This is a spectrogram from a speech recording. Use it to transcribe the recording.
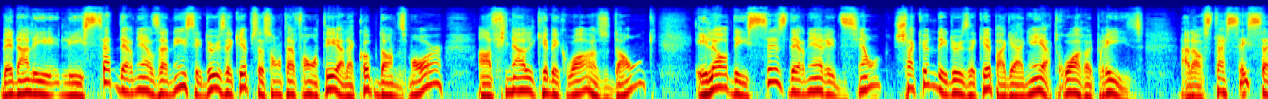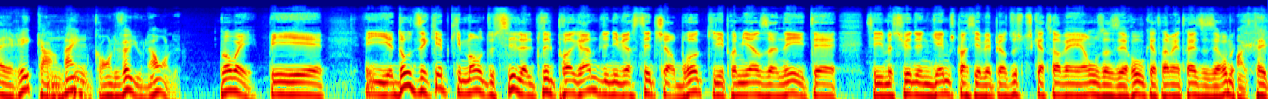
Ben, dans les, les sept dernières années, ces deux équipes se sont affrontées à la Coupe Dunsmore, en finale québécoise donc. Et lors des six dernières éditions, chacune des deux équipes a gagné à trois reprises. Alors, c'est assez serré quand mhm. même, qu'on le veuille ou non. Là. Oui, oui. Puis euh, il y a d'autres équipes qui montent aussi. le, le, programme de l'Université de Sherbrooke, qui les premières années était... Je me souviens d'une game, je pense qu'il avait perdu sur 91 à 0 ou 93 à 0. Mais, c'était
